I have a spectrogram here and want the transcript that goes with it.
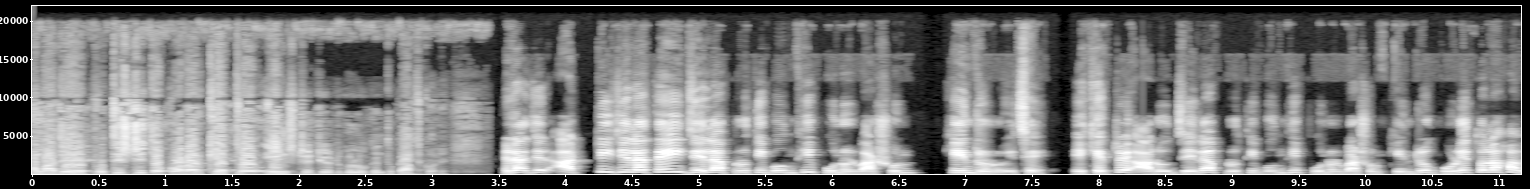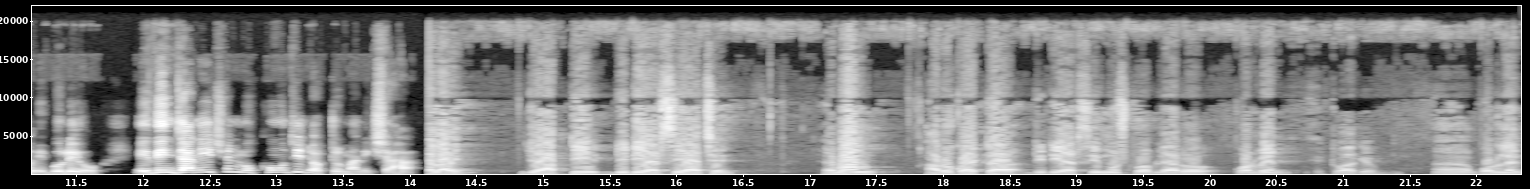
সমাজে প্রতিষ্ঠিত করার ক্ষেত্রেও এই ইনস্টিটিউটগুলো কিন্তু কাজ করে। রাজ্যের আটটি জেলাতেই জেলা প্রতিবন্ধী পুনর্বাসন কেন্দ্র রয়েছে। এক্ষেত্রে আরও জেলা প্রতিবন্ধী পুনর্বাসন কেন্দ্র গড়ে তোলা হবে বলেও এদিন জানিয়েছেন মুখ্যমন্ত্রী ডক্টর মানিক সাহা। জেলায় যে আটটি ডিডিআরসি আছে এবং আরও কয়েকটা ডিডিআরসি মোস্ট প্রবলি আরও করবেন একটু আগে বললেন।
